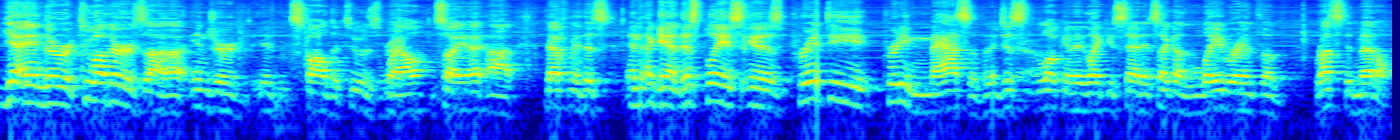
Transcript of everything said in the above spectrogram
Yeah, and there were two others uh, injured, in- scalded too as well. So I, uh, definitely this, and again, this place is pretty, pretty massive. And just Yeah. looking at it, like you said, it's like a labyrinth of rusted metal.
